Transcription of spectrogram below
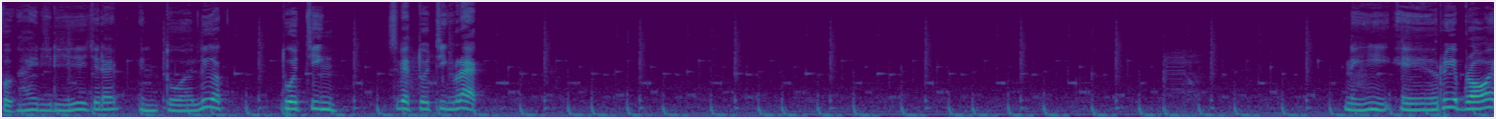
ฝึกให้ดีๆ จะได้เป็นตัวเลือกตัวจริง 11 ตัวจริงแรก นี่เอเรียบร้อย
